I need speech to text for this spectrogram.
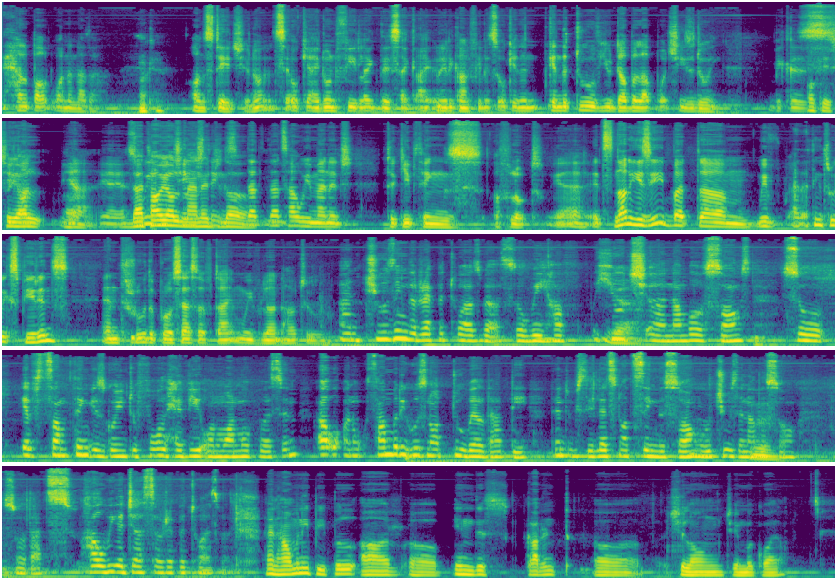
help out one another Okay. on stage, you know, and say, okay, I don't feel like this. Like I really can't feel it. So okay, then can the two of you double up what she's doing? Because Okay, so y'all, can't- yeah, uh, yeah, yeah. that's how y'all manage things. the- That, that's how we manage to keep things afloat. Yeah, it's not easy, but um, we've I think through experience and through the process of time, we've learned how to. and choosing the repertoire as well. So we have a huge uh, number of songs. So if something is going to fall heavy on one more person, uh, on somebody who's not too well that day, then we say let's not sing this song. We'll choose another song. So that's how we adjust our repertoire as well. And how many people are uh, in this current uh, Shillong Chamber Choir?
